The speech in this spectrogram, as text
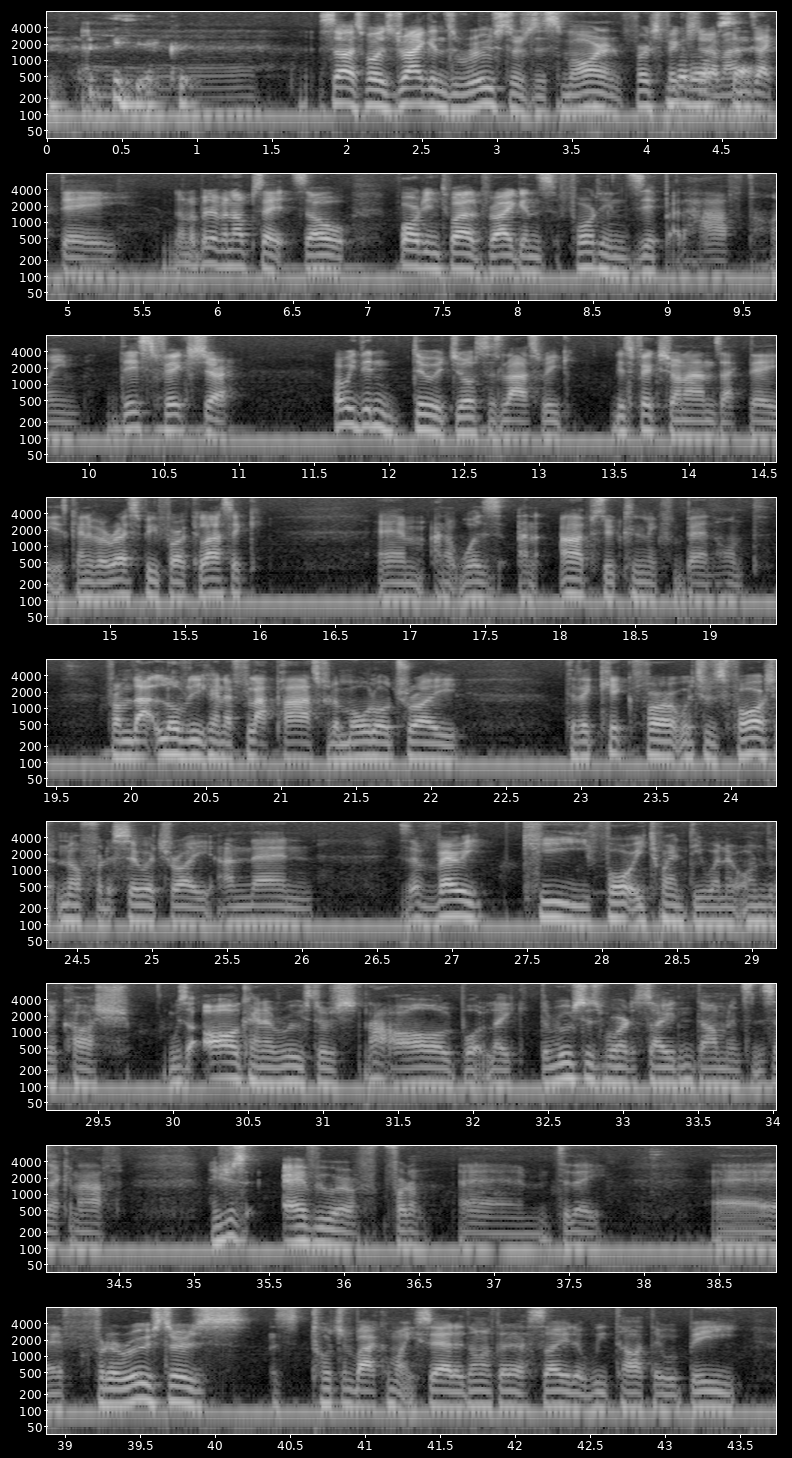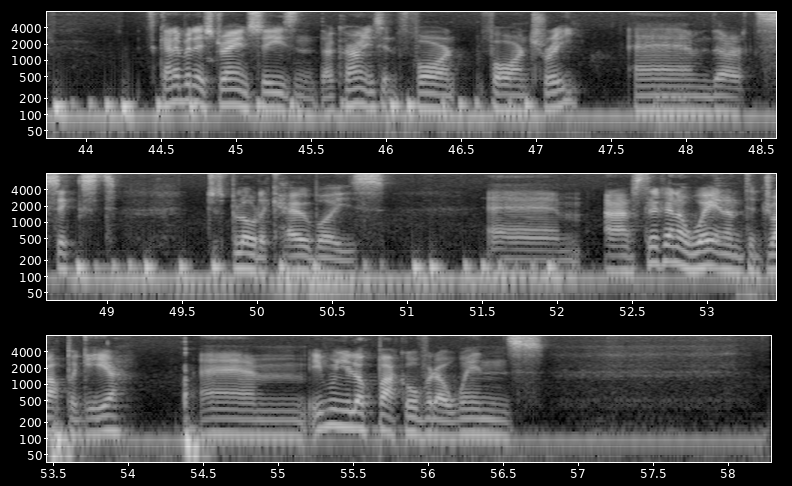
yeah, quick. Uh, so I suppose Dragons Roosters this morning. First fixture of. Anzac Day. Done a bit of an upset. So 14-12 Dragons, 14 zip at half time. This fixture, well we didn't do it justice last week. This fixture on Anzac Day is kind of a recipe for a classic. Um, and it was an absolute clinic from Ben Hunt. From that lovely kind of flat pass for the Molo try to the kick for which was fortunate enough for the Sewer try and then it's a very key 40-20 when they're under the cosh. It was all kind of Roosters, not all, but like the Roosters were deciding dominance in the second half. And it was just everywhere for them um, today. Uh, for the Roosters, it's touching back on what you said, I don't know if they're the side that we thought they would be. It's kind of been a strange season. They're currently sitting four and four and three. Um, they're sixth, just below the Cowboys. Um, and I'm still kind of waiting on them to drop a gear. Um, even when you look back over their wins,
